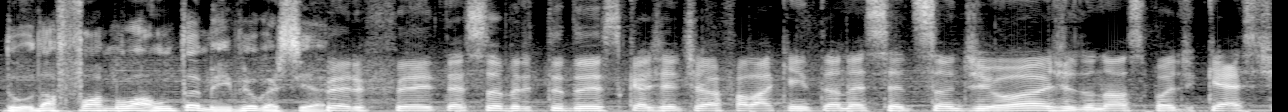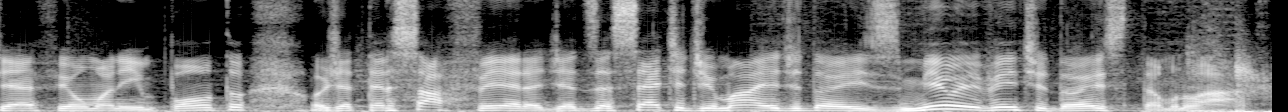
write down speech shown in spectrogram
do, da Fórmula 1 também, viu, Garcia? Perfeito, é sobre tudo isso que a gente vai falar aqui então nessa edição de hoje do nosso podcast F1 Mania em Ponto. Hoje é terça-feira, dia 17 de maio de 2000 2022, estamos no ar.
